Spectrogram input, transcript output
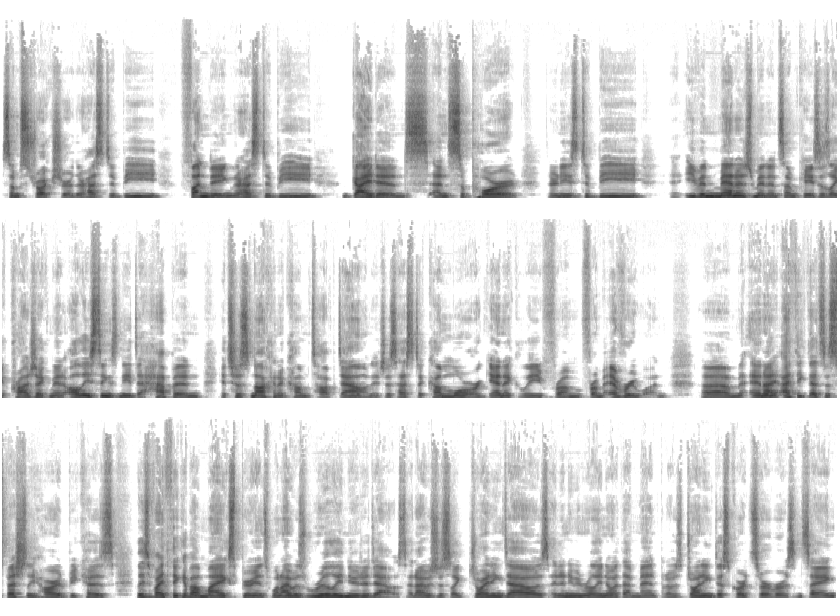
some structure, there has to be funding, there has to be guidance and support. There needs to be even management in some cases like project man all these things need to happen. It's just not going to come top down. It just has to come more organically from from everyone. Um, and I, I, think that's especially hard because at least if i think about my experience when i was really new to daos and i was just like joining daos i didn't even really know what that meant but i was joining discord servers and saying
